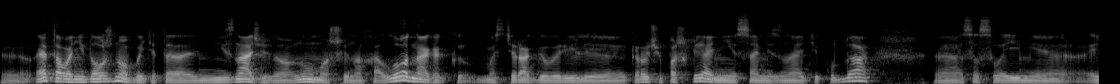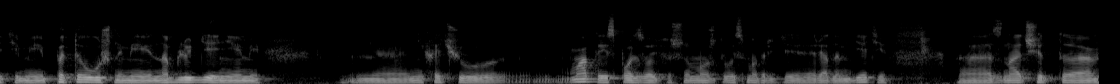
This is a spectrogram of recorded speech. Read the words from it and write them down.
э, этого не должно быть. Это не значит, ну машина холодная, как мастера говорили. Короче, пошли они сами знаете куда со своими этими ПТУшными наблюдениями. Э, не хочу маты использовать, потому что, может, вы смотрите рядом дети. Э, значит, э,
